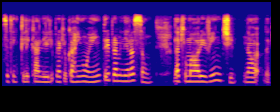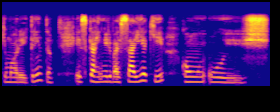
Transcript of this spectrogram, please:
Você tem que clicar nele para que o carrinho entre para mineração. Daqui uma hora e vinte, daqui uma hora e trinta, esse carrinho ele vai sair aqui com os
